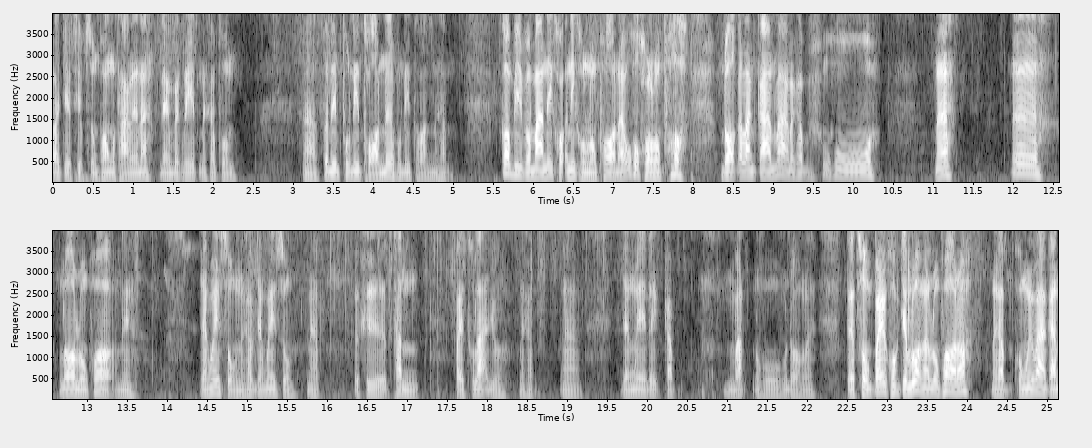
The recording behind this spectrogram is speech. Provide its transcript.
ร้อยเจ็ดสิบส่งพร้อมกระถางเลยนะ แดงแบ็กเรดนะครับผม อ่าตอนนี้พวกนี้ถอนเด้อพวกนี้ถอนนะครับ ก็มีประมาณนี้ของอันนี้ของหลวงพ่อนะโอ้โหของหลวงพ่อ ดอกอลังการมากนะครับโอ้โหนะ เออรอหลวงพ่อเนี่ยยังไม่ส่งนะครับ ยังไม่ส่งนะครับ ก็คือท่านไปธุระอยู่นะครับอ่ายังไม่ได้กลับวัดโอ้โหดอกนะแต่ส่งไปคงจะร่วงอะหลวงพ่อเนาะนะครับ คงไม่ว่ากัน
